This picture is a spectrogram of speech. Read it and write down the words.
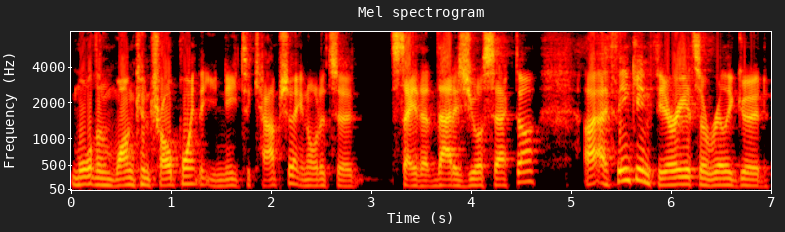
more than one control point that you need to capture in order to say that that is your sector. I I think in theory it's a really good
